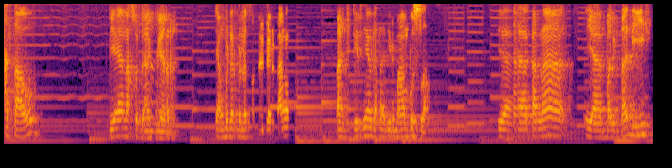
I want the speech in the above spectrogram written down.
atau dia anak saudagar yang benar-benar saudagar banget tajirnya udah tajir mampus lah ya karena ya balik tadi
